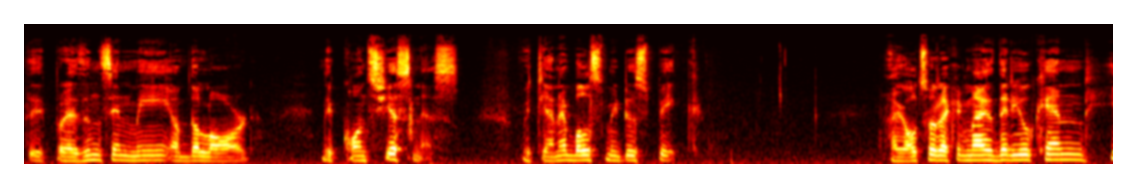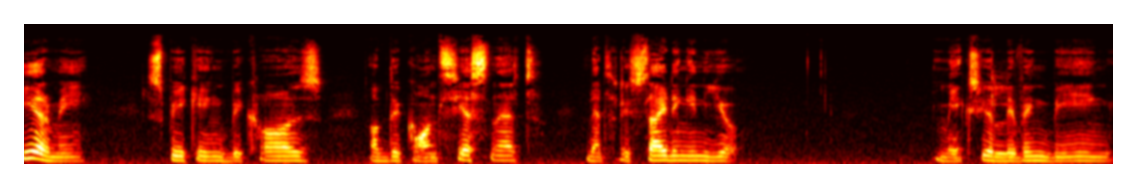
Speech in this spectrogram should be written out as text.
the presence in me of the Lord, the consciousness which enables me to speak. I also recognize that you can hear me speaking because of the consciousness that's residing in you makes you a living being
